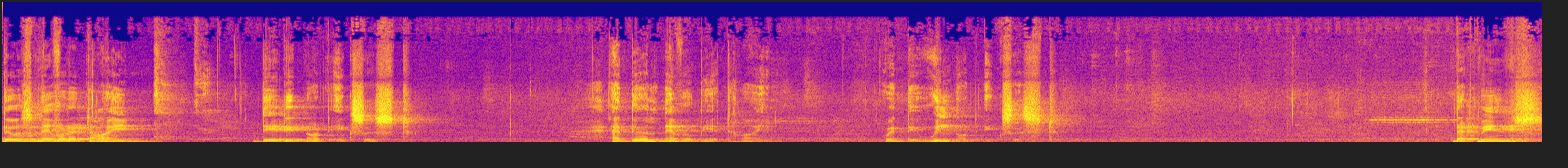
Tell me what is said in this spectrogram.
there was never a time they did not exist and there will never be a time when they will not exist. That means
